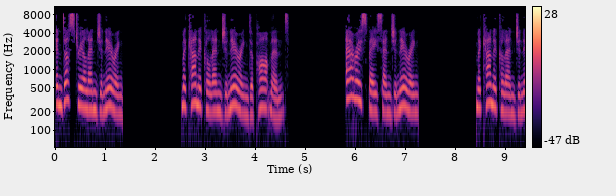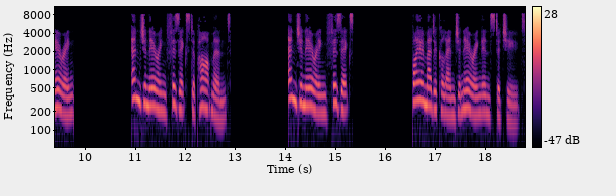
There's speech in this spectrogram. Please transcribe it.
Industrial Engineering Mechanical Engineering Department Aerospace Engineering Mechanical Engineering Engineering Physics Department Engineering Physics Biomedical Engineering Institute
